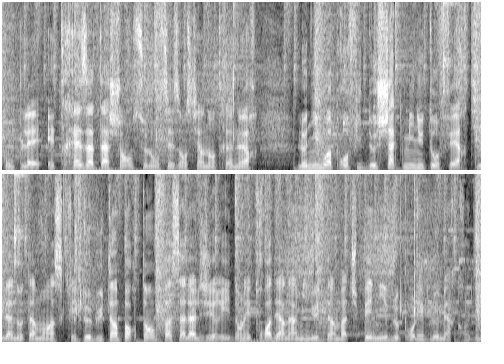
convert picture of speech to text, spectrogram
complet et très attachant selon ses anciens entraîneurs. Le Nîmois profite de chaque minute offerte. Il a notamment inscrit deux buts importants face à l'Algérie dans les trois dernières minutes d'un match pénible pour les Bleus mercredi.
